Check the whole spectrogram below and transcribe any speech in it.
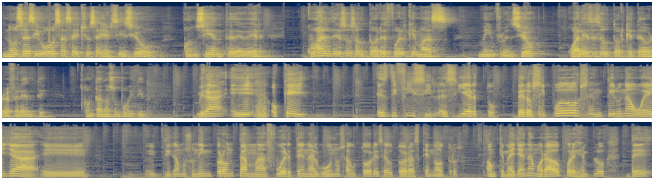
No sé si vos has hecho ese ejercicio consciente de ver cuál de esos autores fue el que más me influenció, cuál es ese autor que te da referente. Contanos un poquitito. Mira, eh, ok, es difícil, es cierto, pero sí puedo sentir una huella, eh, eh, digamos, una impronta más fuerte en algunos autores y autoras que en otros. Aunque me haya enamorado, por ejemplo, de,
